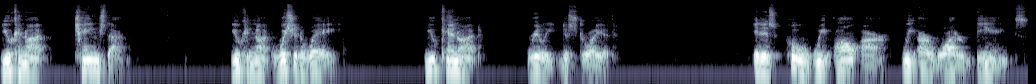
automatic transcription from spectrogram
You cannot change that. You cannot wish it away. You cannot really destroy it. It is who we all are we are water beings.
